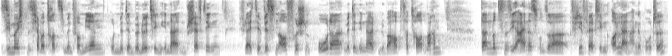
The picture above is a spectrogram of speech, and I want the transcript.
Sie möchten sich aber trotzdem informieren und mit den benötigten Inhalten beschäftigen, vielleicht Ihr Wissen auffrischen oder mit den Inhalten überhaupt vertraut machen, dann nutzen Sie eines unserer vielfältigen Online-Angebote.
